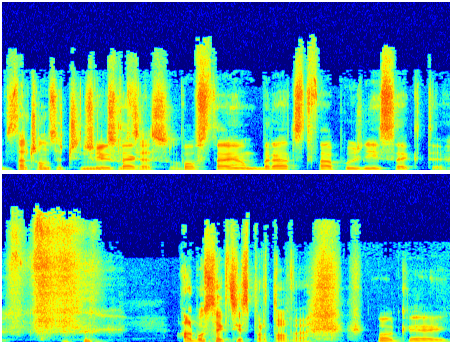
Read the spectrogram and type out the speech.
znaczący czynnik Czyli tak sukcesu. powstają bractwa, później sekty. Albo sekcje sportowe. Okej.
